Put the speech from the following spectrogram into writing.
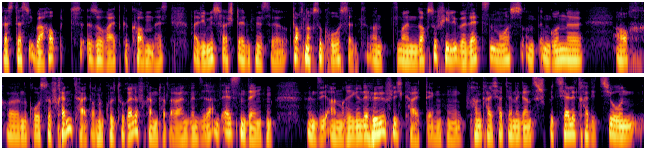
dass das überhaupt so weit gekommen ist, weil die Missverständnisse doch noch so groß sind und man doch so viel übersetzen muss und im Grunde auch äh, eine große Fremdheit, auch eine kulturelle Fremdheit allein, wenn Sie ans Essen denken, wenn Sie an Regeln der Höflichkeit denken. Frankreich hat ja eine ganz spezielle Tradition,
